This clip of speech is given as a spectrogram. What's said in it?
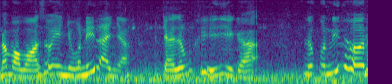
nó bò bò xuống y như con nít anh nhỉ? Chạy giống khỉ gì cả. Giống con nít hơn.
